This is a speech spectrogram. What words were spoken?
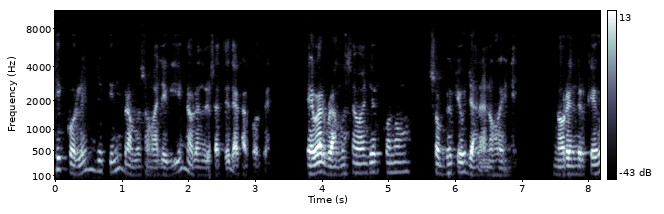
ঠিক করলেন যে তিনি ব্রাহ্ম সমাজে গিয়ে নরেন্দ্রের সাথে দেখা করবেন। এবার ব্রাহ্ম সমাজের কোনো সভ্যকেও জানানো হয়নি, নরেন্দ্রকেও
